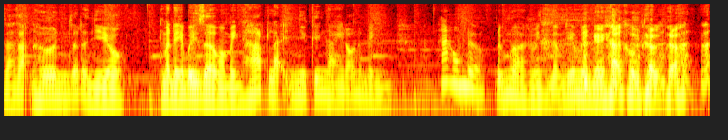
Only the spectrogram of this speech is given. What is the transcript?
già dặn hơn rất là nhiều mà để bây giờ mà mình hát lại như cái ngày đó là mình hát không được đúng rồi mình thậm chí mình ngày hát không được nữa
